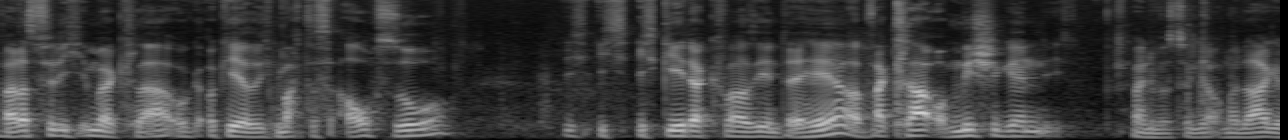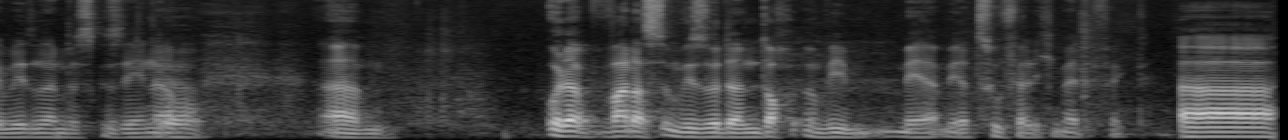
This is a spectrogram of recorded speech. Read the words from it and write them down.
War das für dich immer klar? Okay, also ich mache das auch so. Ich, ich, ich gehe da quasi hinterher. War klar, auch Michigan, ich meine, du wirst ja auch mal da gewesen sein, wirst gesehen haben. Ja. Ähm, oder war das irgendwie so dann doch irgendwie mehr, mehr zufällig im Endeffekt? Äh,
